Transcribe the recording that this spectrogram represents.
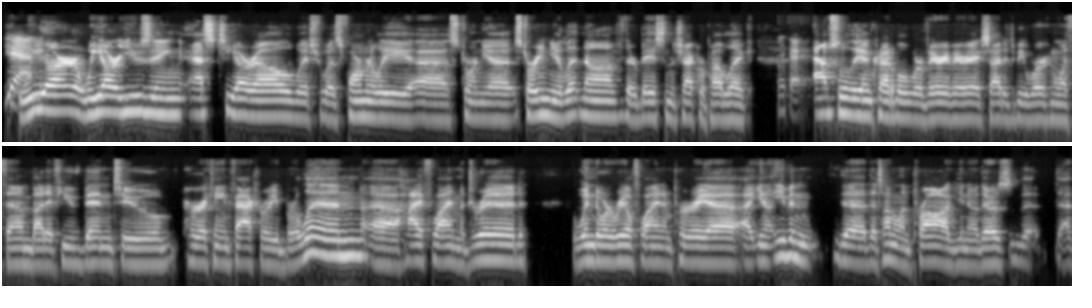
yeah We are we are using STRL, which was formerly uh, Stornia Storenia Litnov. They're based in the Czech Republic. Okay Absolutely incredible. We're very very excited to be working with them. But if you've been to Hurricane Factory Berlin, uh, High Fly Madrid, Windoor Real Fly in Imperia, uh, you know even the the tunnel in Prague. You know those. The, I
